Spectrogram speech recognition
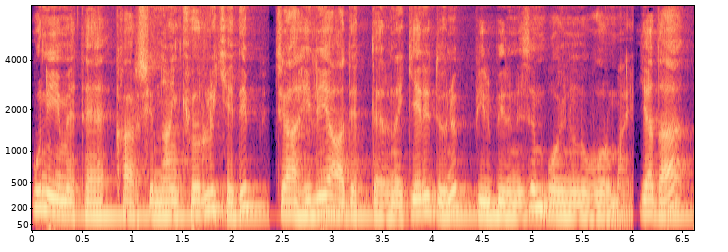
bu nimete karşı nankörlük edip cahiliye adetlerine geri dönüp birbirinizin boynunu vurmayın. Ya da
